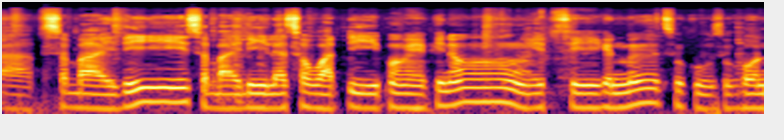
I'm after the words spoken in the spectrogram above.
กับสบายดีสบายดีและสวัสดีพ่อแม่พี่น้องเอฟซีกันมืดสุขุสุคน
